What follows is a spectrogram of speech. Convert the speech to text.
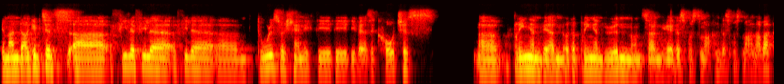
Ich meine, da gibt's jetzt äh, viele, viele, viele äh, Tools wahrscheinlich, die, die diverse Coaches äh, bringen werden oder bringen würden und sagen, hey, das musst du machen, das musst du machen. Aber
